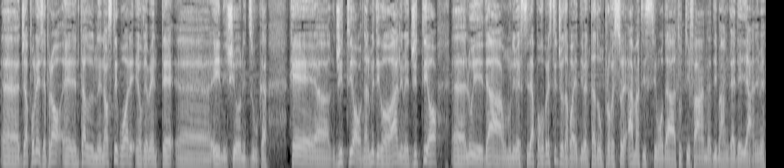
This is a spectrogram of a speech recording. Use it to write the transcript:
eh, giapponese, però è entrato nei nostri cuori è ovviamente eh, Enichi Onizuka, che uh, eh, GTO, dal mitico anime GTO, eh, lui da un'università poco prestigiosa poi è diventato un professore amatissimo da tutti i fan di manga e degli anime.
